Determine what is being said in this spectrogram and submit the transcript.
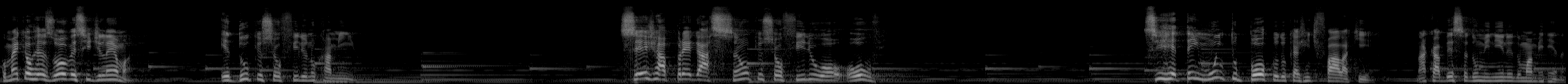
Como é que eu resolvo esse dilema? Eduque o seu filho no caminho seja a pregação que o seu filho ouve. Se retém muito pouco do que a gente fala aqui, na cabeça de um menino e de uma menina.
